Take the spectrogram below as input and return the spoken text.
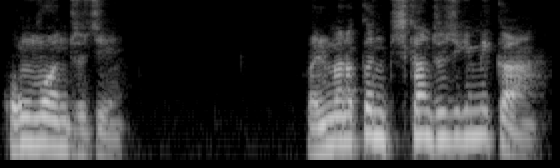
공무원 조직. 얼마나 끔찍한 조직입니까?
